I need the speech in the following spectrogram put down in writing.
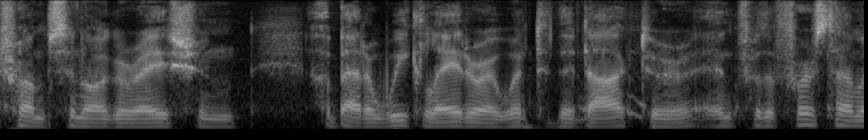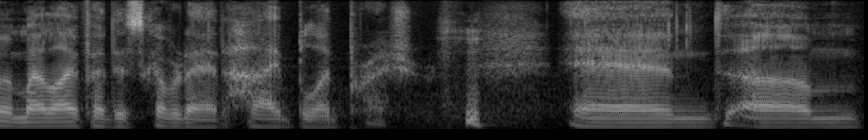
Trump's inauguration, about a week later, I went to the doctor, and for the first time in my life, I discovered I had high blood pressure. and um,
